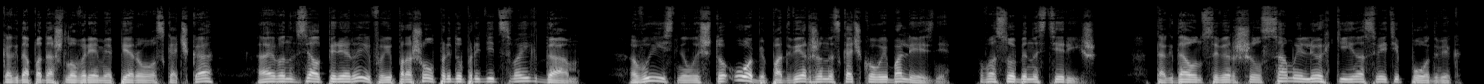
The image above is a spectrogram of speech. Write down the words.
Когда подошло время первого скачка, Айван взял перерыв и прошел предупредить своих дам. Выяснилось, что обе подвержены скачковой болезни, в особенности Риш. Тогда он совершил самый легкий на свете подвиг,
